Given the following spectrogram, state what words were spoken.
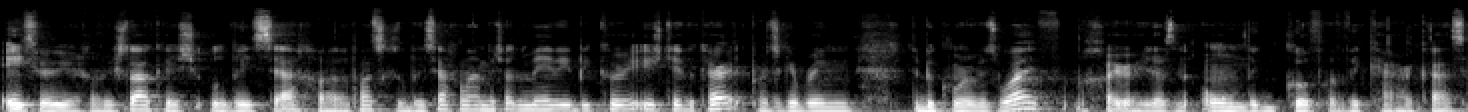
Eight for Yechon Mishtaka, Ul Beisacha, the Pasuk Beisacha, maybe Bikur Ishte The person can bring the Bikur of his wife, he doesn't own the Guf of the Karakas,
